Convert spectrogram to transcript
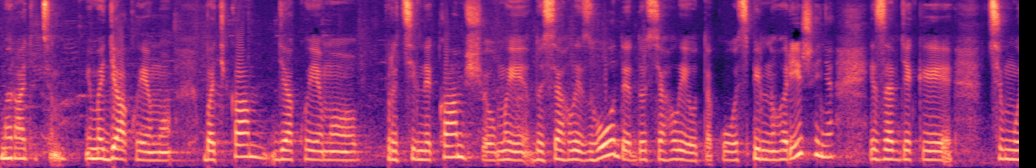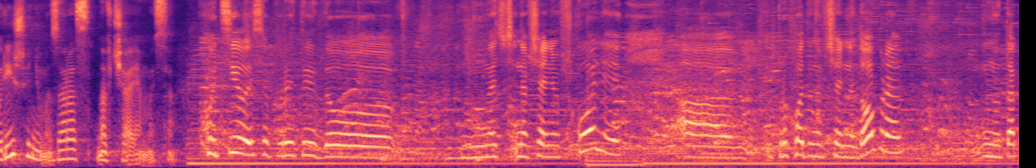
Ми раді цьому. І ми дякуємо батькам, дякуємо працівникам, що ми досягли згоди, досягли такого спільного рішення, і завдяки цьому рішенню ми зараз навчаємося. Хотілося перейти до навчання в школі, а проходить навчання добре, ну так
